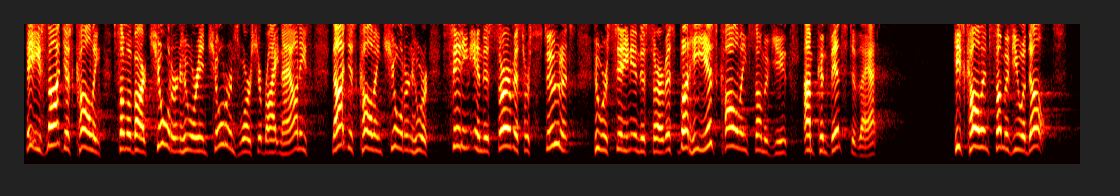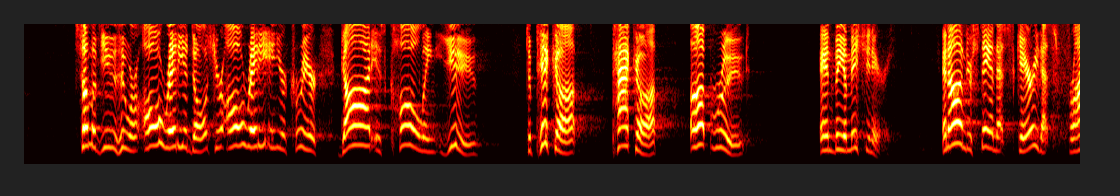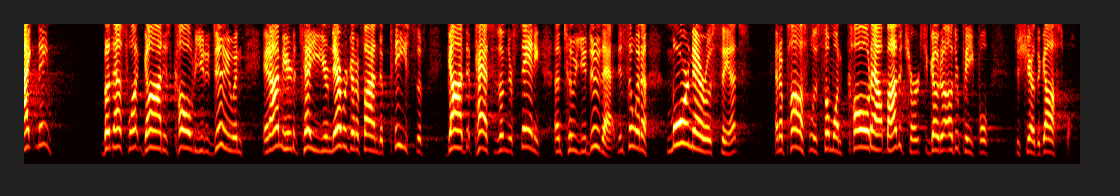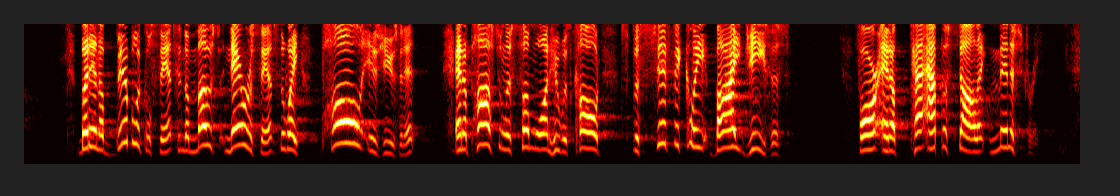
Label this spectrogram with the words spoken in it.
He's not just calling some of our children who are in children's worship right now, and He's not just calling children who are sitting in this service or students who are sitting in this service, but He is calling some of you, I'm convinced of that. He's calling some of you adults. Some of you who are already adults, you're already in your career. God is calling you to pick up, pack up, uproot, and be a missionary. And I understand that's scary, that's frightening, but that's what God has called you to do. And, and I'm here to tell you, you're never going to find the peace of God that passes understanding until you do that. And so, in a more narrow sense, an apostle is someone called out by the church to go to other people to share the gospel. But in a biblical sense, in the most narrow sense, the way Paul is using it, an apostle is someone who was called specifically by Jesus for an apostolic ministry.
